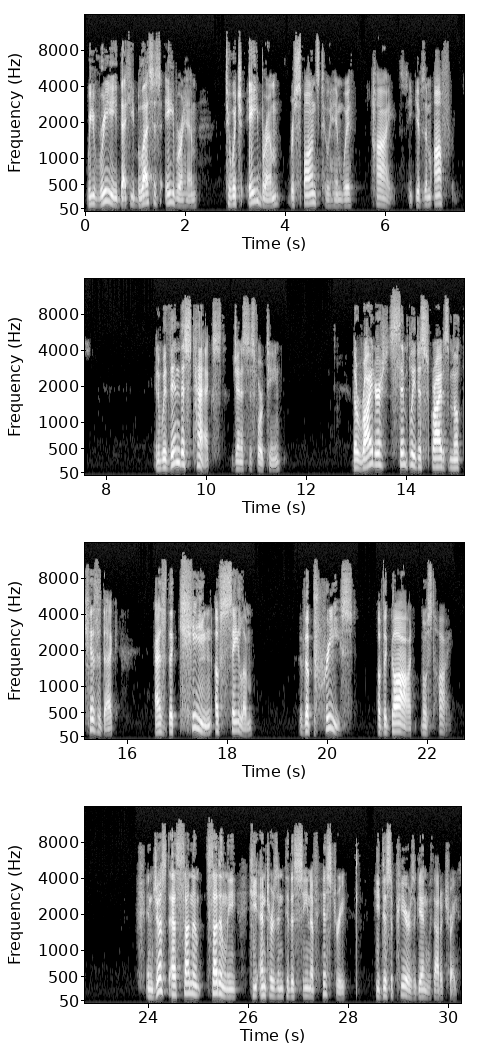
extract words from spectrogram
we read that he blesses Abraham, to which Abram responds to him with tithes. He gives him offerings. And within this text, Genesis 14, the writer simply describes Melchizedek as the king of Salem, the priest of the God Most High. And just as sudden, suddenly he enters into the scene of history, he disappears again without a trace.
